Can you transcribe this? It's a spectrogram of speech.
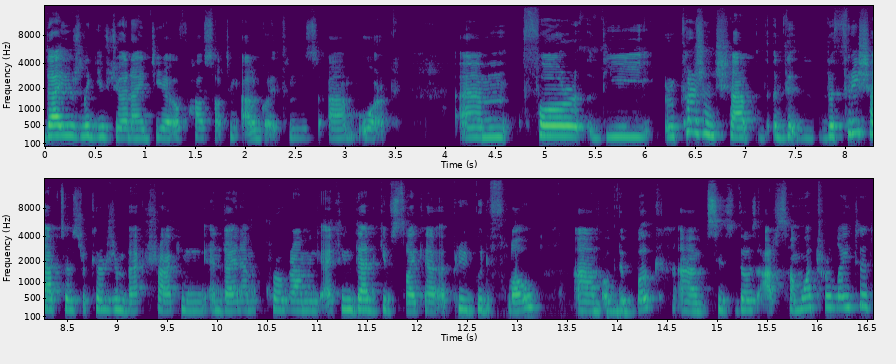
that usually gives you an idea of how sorting algorithms um, work. Um, for the recursion chap, the, the three chapters, recursion, backtracking, and dynamic programming, I think that gives like a, a pretty good flow um, of the book, um, since those are somewhat related.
